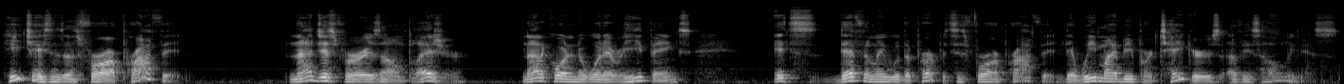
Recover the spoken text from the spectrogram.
he chastens us for our profit, not just for his own pleasure, not according to whatever he thinks. It's definitely with a purpose. It's for our profit, that we might be partakers of his holiness.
